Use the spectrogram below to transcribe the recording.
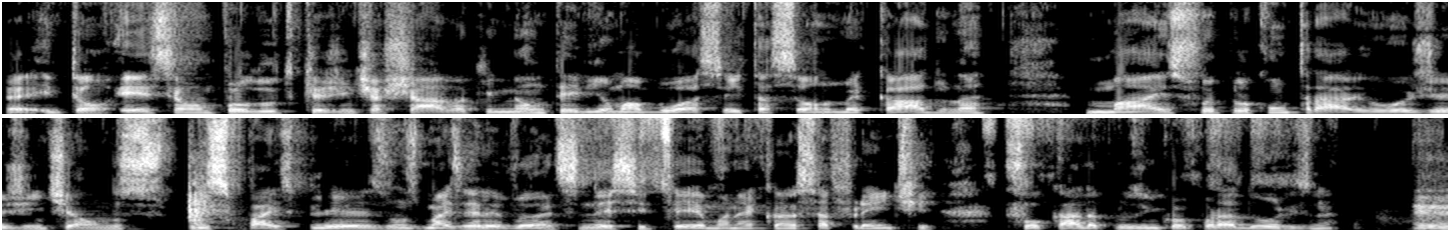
É, então, esse é um produto que a gente achava que não teria uma boa aceitação no mercado, né? Mas foi pelo contrário. Hoje a gente é um dos principais players, um dos mais relevantes nesse tema, né, com essa frente focada para os incorporadores, né. É,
